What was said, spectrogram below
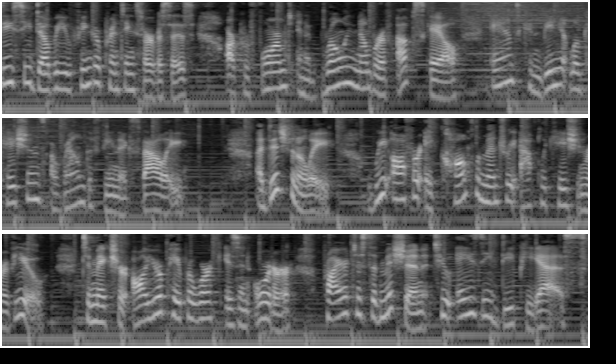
CCW fingerprinting services are performed in a growing number of upscale and convenient locations around the Phoenix Valley. Additionally, we offer a complimentary application review to make sure all your paperwork is in order prior to submission to AZDPS.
